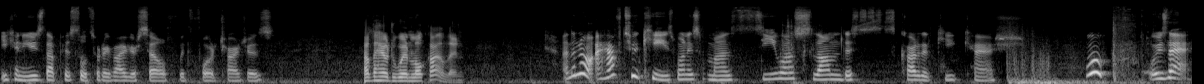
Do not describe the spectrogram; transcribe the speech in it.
you can use that pistol to revive yourself with four charges. How the hell do we unlock that then? I don't know. I have two keys. One is Maziwa Slum discarded key cache. Woo! Oh, what is that?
